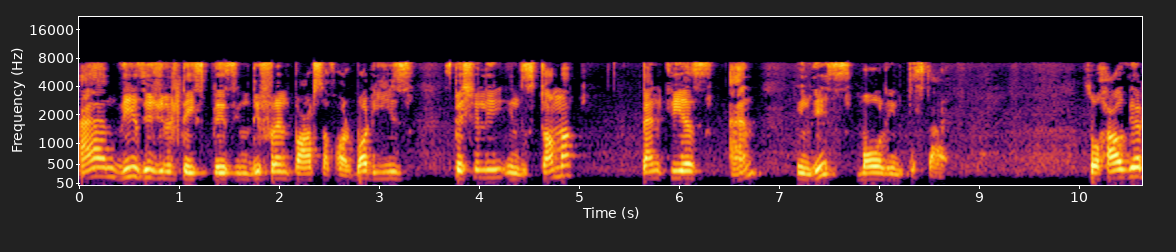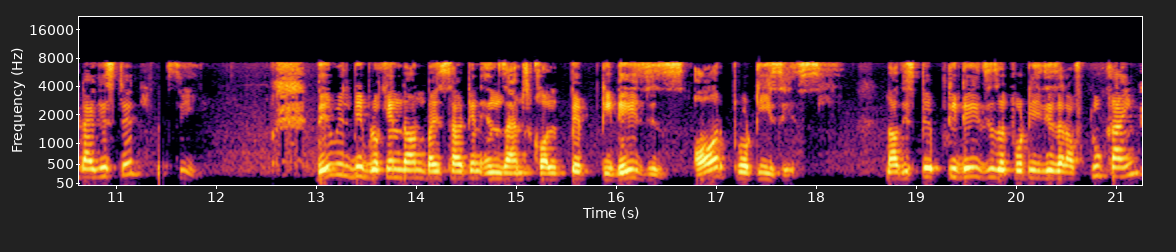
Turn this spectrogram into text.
And these usually takes place in different parts of our bodies, especially in the stomach, pancreas, and in the small intestine. So how they are digested? Let's see. They will be broken down by certain enzymes called peptidases or proteases. Now these peptidases or proteases are of two kind.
